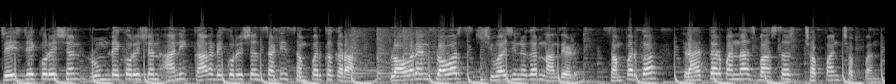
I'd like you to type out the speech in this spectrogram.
स्टेज डेकोरेशन रूम डेकोरेशन आणि कार डेकोरेशनसाठी संपर्क करा. Flower and flowers Shivajinagar Nanded. संपर्क त्र्याहत्तर पन्नास बासष्ट छप्पन छप्पन.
